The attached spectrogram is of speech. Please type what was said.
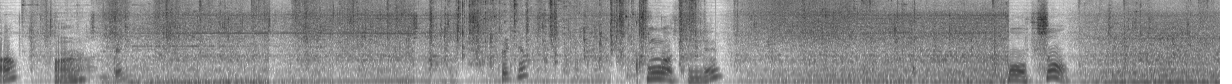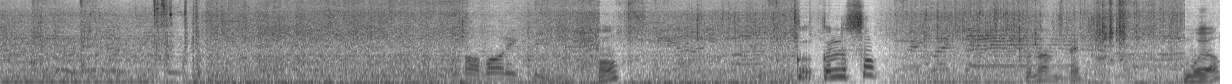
어? 어? 근데? 그죠? 그런 것 같은데? 어, 없어. 써버리기 어? 끝, 끝났어? 끝났는데? 뭐야?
